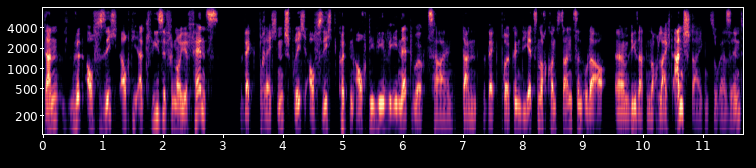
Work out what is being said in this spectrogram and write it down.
dann wird auf Sicht auch die Akquise für neue Fans wegbrechen. Sprich, auf Sicht könnten auch die WWE Network-Zahlen dann wegbröckeln, die jetzt noch konstant sind oder, äh, wie gesagt, noch leicht ansteigend sogar sind.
